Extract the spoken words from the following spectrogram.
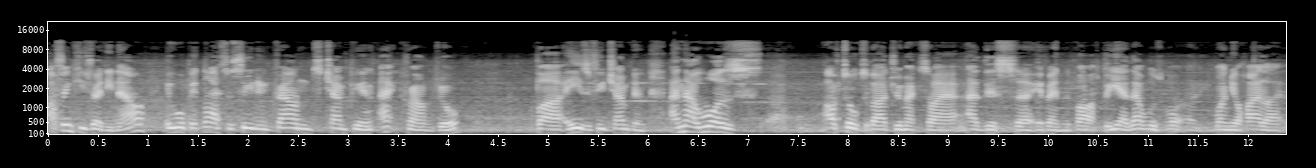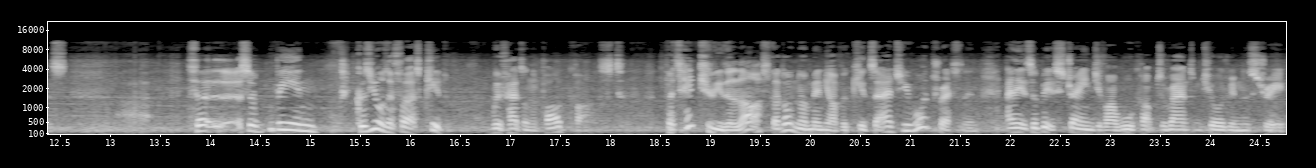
I think he's ready now. It would be nice to see him crowned champion at Crown Jewel, but he's a future champion, and that was. Uh, I've talked about Drew McIntyre at this uh, event in the past, but yeah, that was what, one of your highlights. So, so being because you're the first kid we've had on the podcast, potentially the last. I don't know many other kids that actually watch wrestling, and it's a bit strange if I walk up to random children in the street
